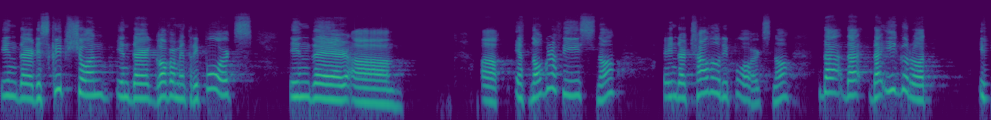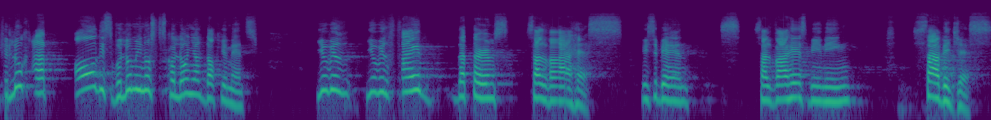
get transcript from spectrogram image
in their description, in their government reports, in their um, uh, ethnographies, no? In their travel reports, no? The, the, the Igorot, if you look at all these voluminous colonial documents, you will, you will find the terms salvajes. Ibig sabihin, salvajes meaning savages.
